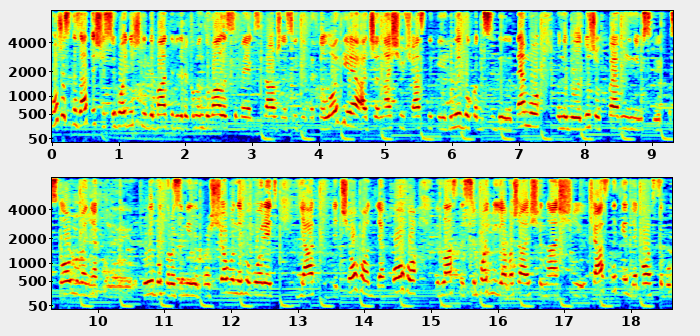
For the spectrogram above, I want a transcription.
Можу сказати, що сьогоднішні дебати відрекомендували себе як справжня освітня технологія, адже наші учасники глибоко дослідили тему. Вони були дуже впевнені у своїх висловлюваннях. Вони глибоко розуміли про що вони говорять, як для чого, для кого. І власне сьогодні я вважаю, що наші учасники для когось це був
